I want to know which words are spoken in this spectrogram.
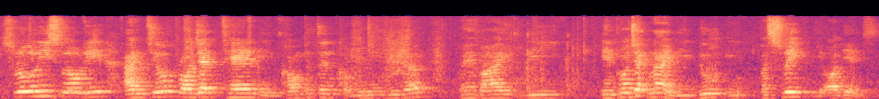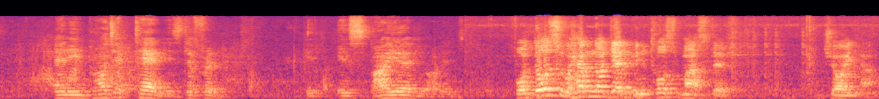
slowly, slowly until Project 10 in Competent Community Leader, whereby we, in Project 9, we do persuade the audience. And in Project 10, it's different. It inspire the audience. For those who have not yet been Toastmasters, join now.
